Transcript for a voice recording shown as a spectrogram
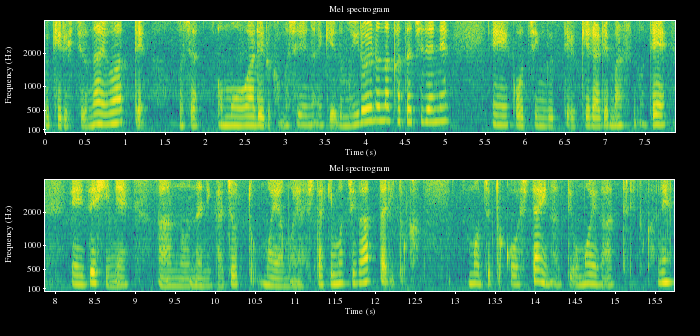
受ける必要ないわっておっしゃ思われるかもしれないけれどもいろいろな形でね、えー、コーチングって受けられますので、えー、ぜひねあの何かちょっとモヤモヤした気持ちがあったりとかもうちょっとこうしたいなんて思いがあったりとかね、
